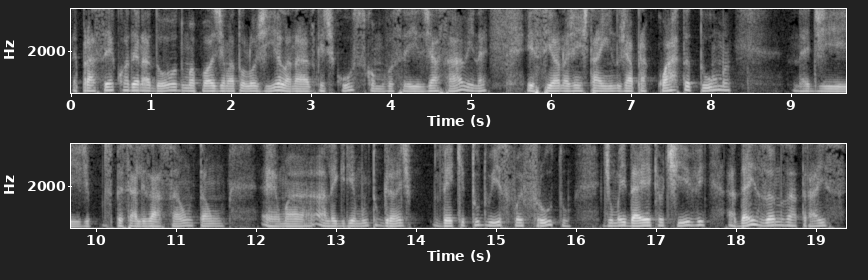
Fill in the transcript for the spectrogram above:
né, para ser coordenador de uma pós de hematologia lá na Asgard Cursos, como vocês já sabem, né? Esse ano a gente está indo já para a quarta turma né, de, de especialização, então é uma alegria muito grande ver que tudo isso foi fruto de uma ideia que eu tive há 10 anos atrás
